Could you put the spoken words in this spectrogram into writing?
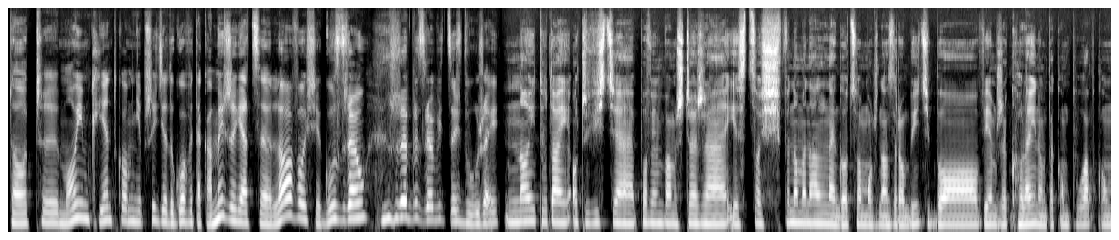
to czy moim klientkom nie przyjdzie do głowy taka myśl, że ja celowo się guzdrzę, żeby zrobić coś dłużej? No i tutaj oczywiście powiem Wam szczerze, jest coś fenomenalnego, co można zrobić, bo wiem, że kolejną taką pułapką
